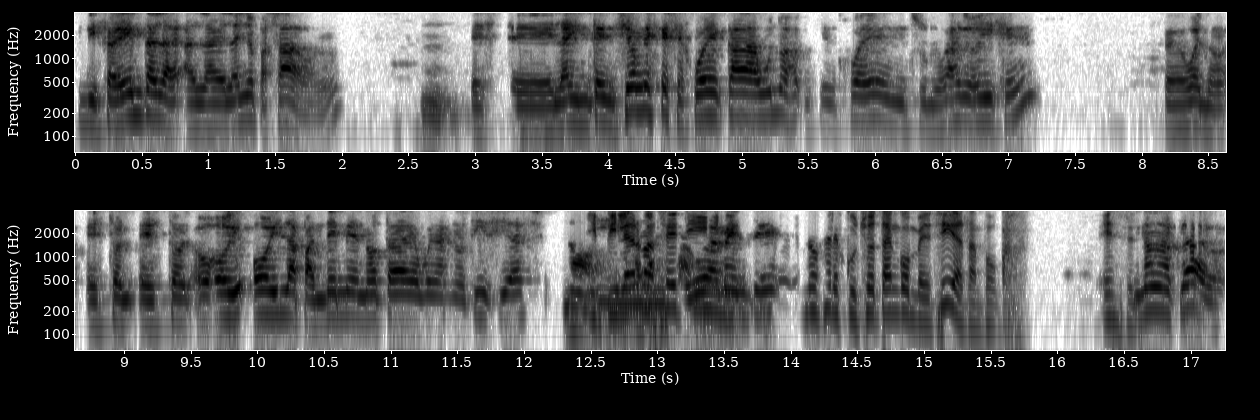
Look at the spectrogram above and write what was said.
diferente a la, a la, del año pasado, ¿no? Mm. Este, la intención es que se juegue cada uno, que juegue en su lugar de origen. Pero bueno, esto, esto, hoy, hoy la pandemia no trae buenas noticias. No, Y Pilar Bassetti Seguramente, no se le escuchó tan convencida tampoco. Es- no, no, claro.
